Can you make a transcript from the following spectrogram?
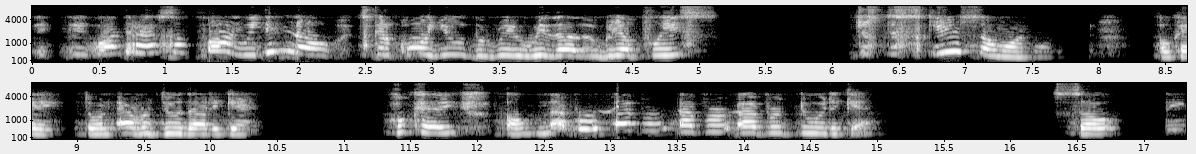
We, we wanted to have some fun. We didn't know it's gonna call you the real, with the real police. Just to scare someone. Okay, don't ever do that again. Okay, I'll never, ever, ever, ever do it again. So, they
